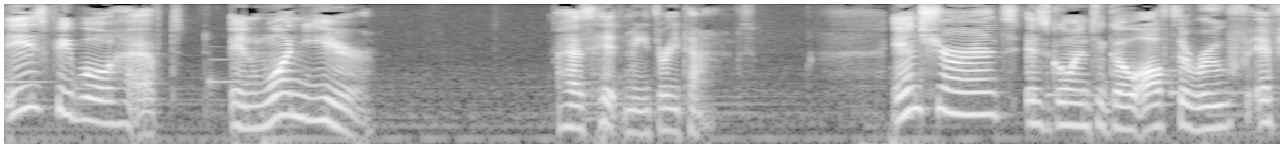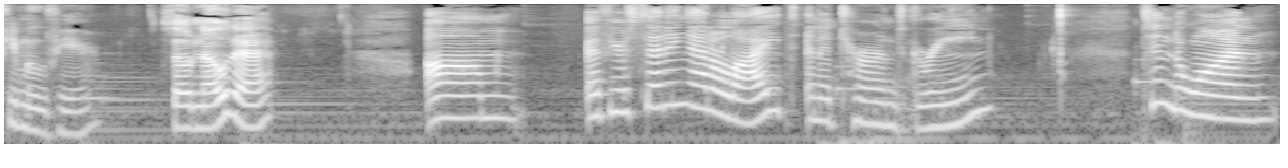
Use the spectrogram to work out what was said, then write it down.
These people have, in one year, has hit me three times. Insurance is going to go off the roof if you move here. So know that. Um if you're sitting at a light and it turns green, 10 to 1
